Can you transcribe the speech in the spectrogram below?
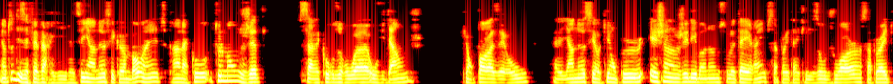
Ils ont tous des effets variés. Tu sais, il y en a, c'est comme, bon, hein, tu prends la cour... Tout le monde jette sa cour du roi au vidange, puis on part à zéro. Il euh, y en a, c'est ok, on peut échanger des bonhommes sur le terrain, puis ça peut être avec les autres joueurs, ça peut être,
